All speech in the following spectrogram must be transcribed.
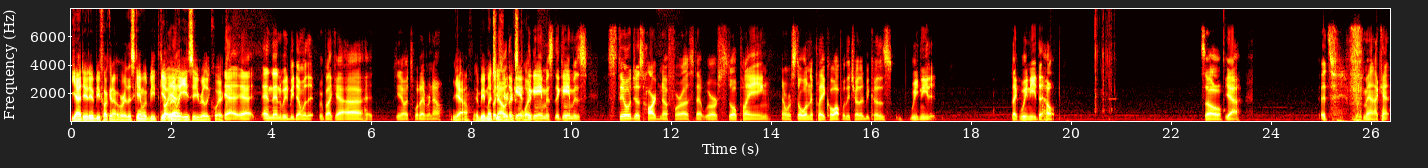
Yeah, dude, it'd be fucking over. This game would be get Oh, yeah. really easy, really quick. Yeah, yeah, and then we'd be done with it. We'd be like, yeah, uh, it, you know, it's whatever now. Yeah, it'd be much But easier no, to the game, exploit. the game is the game is still just hard enough for us that we're still playing and we're still willing to play co-op with each other because we need it. Like we need the help. So yeah, it's man, I can't,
